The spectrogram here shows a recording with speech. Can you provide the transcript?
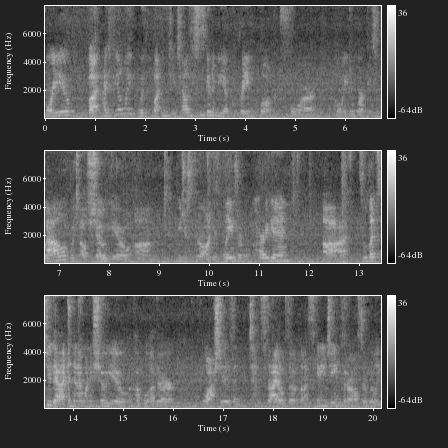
for you. But I feel like with button details, this is gonna be a great look for going to work as well, which I'll show you. Um, you just throw on your blazer or cardigan. Uh, so let's do that, and then I want to show you a couple other washes and styles of uh, skinny jeans that are also really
